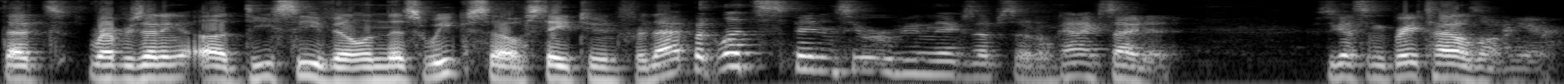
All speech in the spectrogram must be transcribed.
that's representing a DC villain this week, so stay tuned for that. But let's spin and see what we're reviewing the next episode. I'm kind of excited because we got some great titles on here.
